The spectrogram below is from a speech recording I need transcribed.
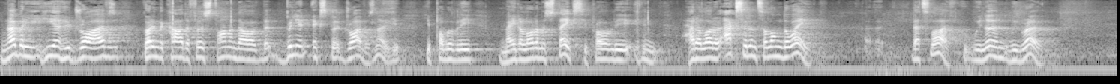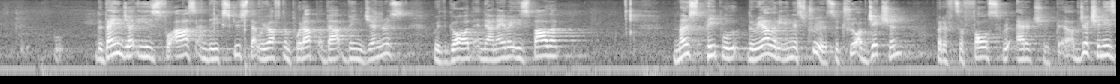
Nobody here who drives got in the car the first time and they were brilliant expert drivers. No, you, you probably made a lot of mistakes. You probably had a lot of accidents along the way. That's life. We learn, we grow the danger is for us, and the excuse that we often put up about being generous with God and our neighbor is Father, most people, the reality, and it's true, it's a true objection, but it's a false attitude. The objection is,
